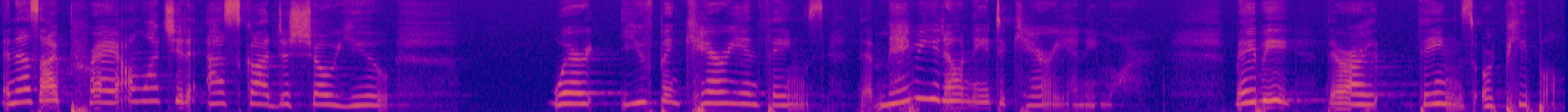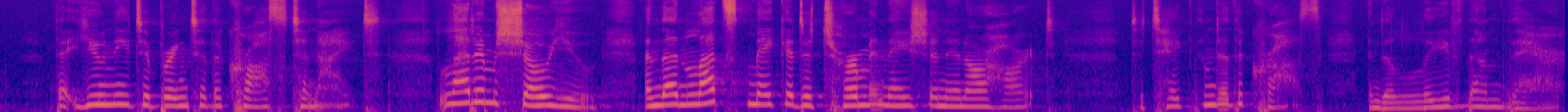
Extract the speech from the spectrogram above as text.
And as I pray, I want you to ask God to show you where you've been carrying things that maybe you don't need to carry anymore. Maybe there are things or people that you need to bring to the cross tonight. Let Him show you. And then let's make a determination in our heart to take them to the cross and to leave them there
